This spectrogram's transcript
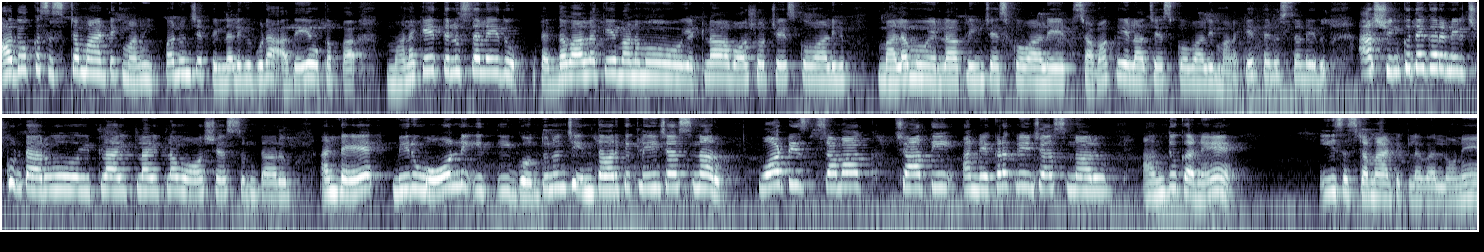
అదొక సిస్టమాటిక్ మనం ఇప్పటి నుంచే పిల్లలకి కూడా అదే ఒక ప మనకే తెలుస్తలేదు. పెద్దవాళ్ళకే మనము ఎట్లా వాష్అవుట్ చేసుకోవాలి మలము ఎలా క్లీన్ చేసుకోవాలి స్టమక్ ఎలా చేసుకోవాలి మనకే తెలుస్తలేదు. ఆ షింక్ దగ్గర నిల్చుకుంటారు ఇట్లా ఇట్లా ఇట్లా వాష్ చేస్తుంటారు. అంటే మీరు ఓన్లీ ఈ గొంతు నుంచి ఇంతవరకు క్లీన్ చేస్తున్నారు. వాట్ ఈస్ స్టమక్ ఛాతీ అండ్ ఎక్కడ క్లీన్ చేస్తున్నారు? అందుకనే ఈ సిస్టమాటిక్ లెవెల్లోనే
